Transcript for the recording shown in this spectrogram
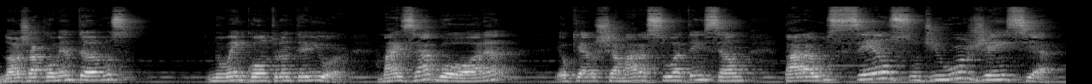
nós já comentamos no encontro anterior, mas agora eu quero chamar a sua atenção para o senso de urgência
